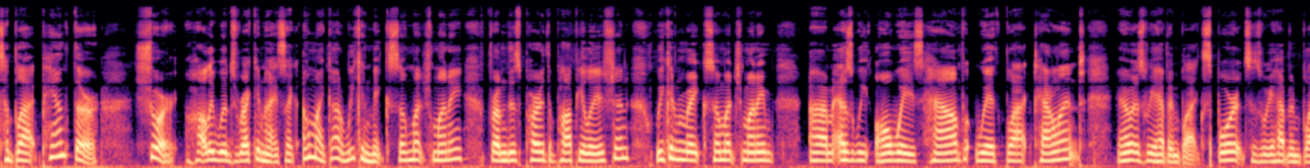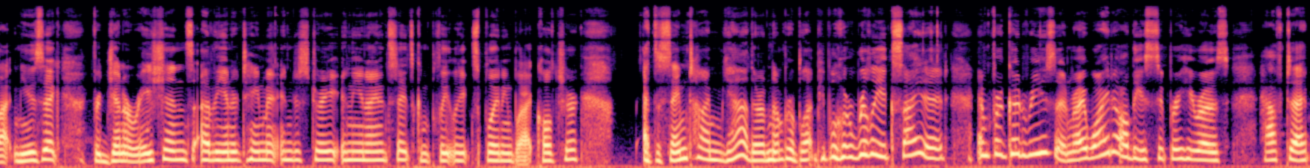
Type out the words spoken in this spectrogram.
to Black Panther, sure, Hollywood's recognized, like, oh my God, we can make so much money from this part of the population. We can make so much money um, as we always have with Black talent, you know, as we have in Black sports, as we have in Black music, for generations of the entertainment industry in the United States, completely exploiting Black culture at the same time, yeah, there are a number of black people who are really excited and for good reason, right? Why do all these superheroes have to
